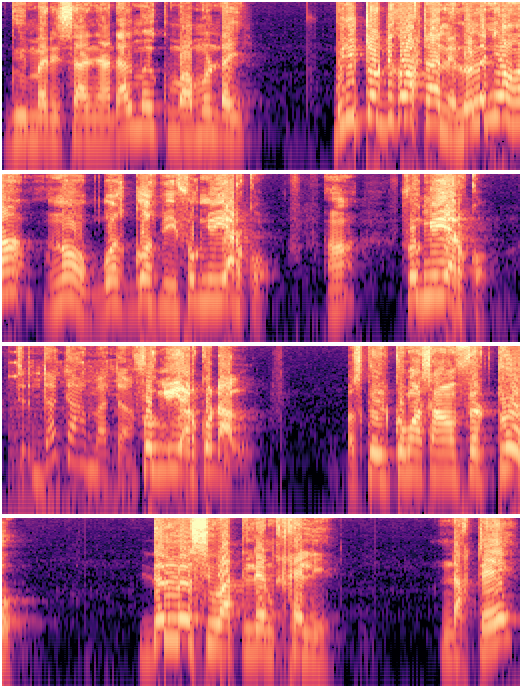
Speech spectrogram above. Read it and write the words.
Guy Marius Sagna daal mooy kumba amul ndey bu ñu toog di ko waxtaanee loolu la ñuy wax ah. Non gos gos bi foog ñu yar ko ah. Foog ñu yar ko. Dakar Matin. foog ñu yar ko daal. Parce que il commence à en faire trop. Delloo siwaat leen xel yi. Ndaxte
